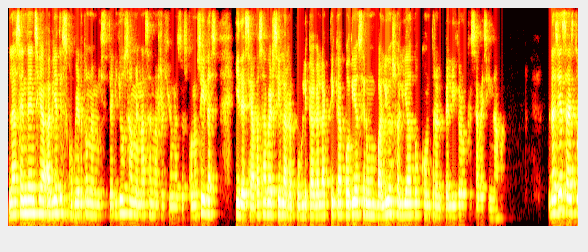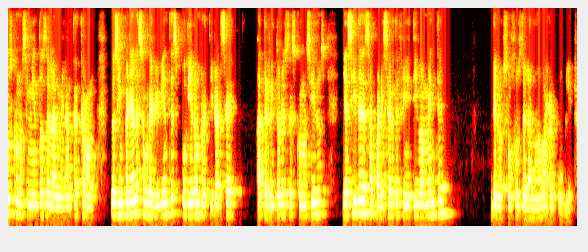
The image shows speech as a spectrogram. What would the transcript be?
La ascendencia había descubierto una misteriosa amenaza en las regiones desconocidas y deseaba saber si la República Galáctica podía ser un valioso aliado contra el peligro que se avecinaba. Gracias a estos conocimientos del almirante Thrawn, los imperiales sobrevivientes pudieron retirarse a territorios desconocidos y así desaparecer definitivamente de los ojos de la nueva república.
